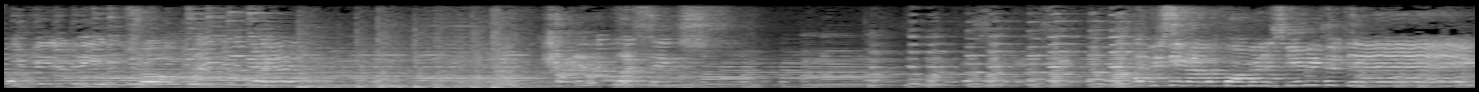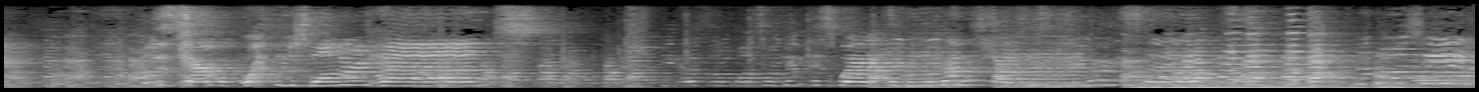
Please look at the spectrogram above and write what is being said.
Fucking be a job like a bed. Count your blessings. Have you seen how the foreman is fuming today? With his terrible breath and his wandering hands. Because the ones who give his way, taking the his houses, and where he said,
